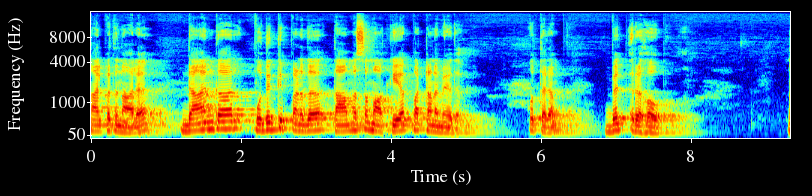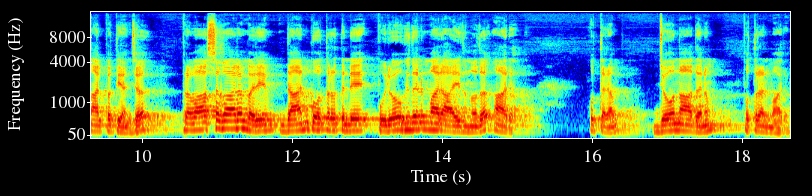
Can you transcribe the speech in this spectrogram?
നാൽപ്പത്തിനാല് ദാൻകാർ പുതുക്കിപ്പണിത് താമസമാക്കിയ പട്ടണമേത്? ഉത്തരം ബെത് റഹോബ് നാൽപ്പത്തിയഞ്ച് പ്രവാസകാലം വരെയും ദാൻ ഗോത്രത്തിന്റെ പുരോഹിതന്മാരായിരുന്നത് ആര്? ഉത്തരം ജോനാഥനും പുത്രന്മാരും.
